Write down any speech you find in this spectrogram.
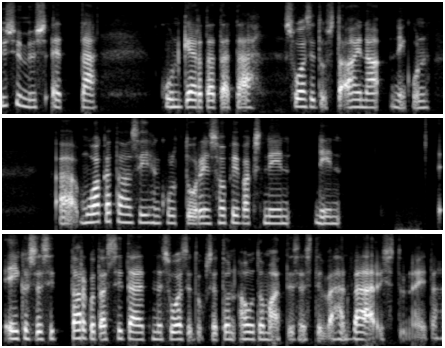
kysymys, että kun kerta tätä suositusta aina niin kun, ä, muokataan siihen kulttuuriin sopivaksi, niin, niin eikö se sitten tarkoita sitä, että ne suositukset on automaattisesti vähän vääristyneitä?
